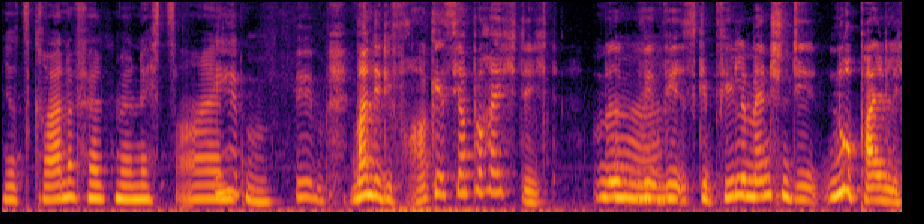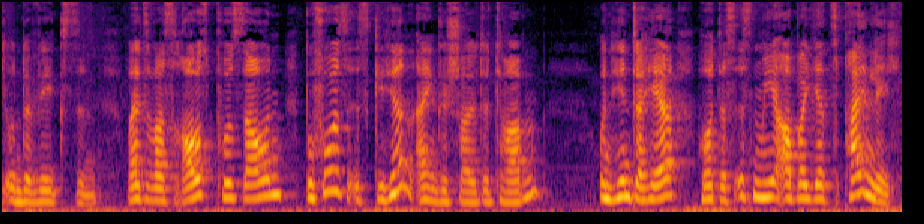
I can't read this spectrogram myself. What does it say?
jetzt gerade fällt mir nichts ein. Eben, eben. Ich meine, die Frage ist ja berechtigt. Wie, wie, es gibt viele Menschen, die nur peinlich unterwegs sind, weil sie was rausposaunen, bevor sie das Gehirn eingeschaltet haben und hinterher, oh, das ist mir aber jetzt peinlich.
